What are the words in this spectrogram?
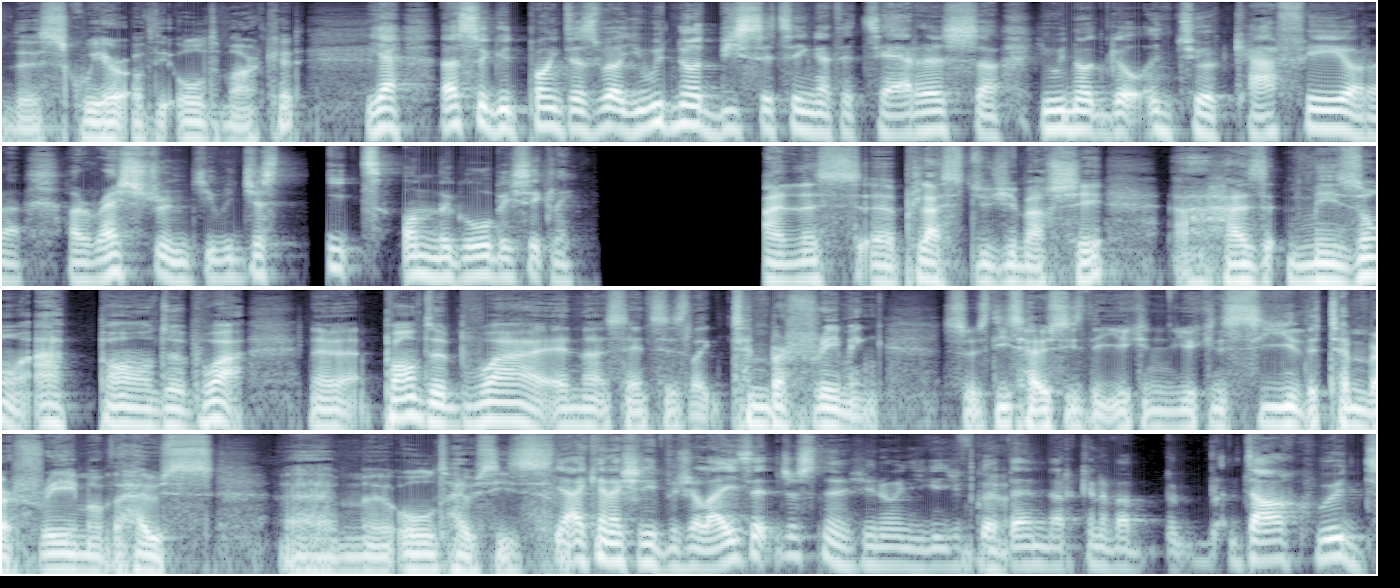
the square of the old market. Yeah, that's a good point as well. You would not be sitting at a terrace, or you would not go into a cafe or a, a restaurant. You would just eat on the go, basically. And this uh, place du vieux marché uh, has maison à pan de bois. Now, pan de bois in that sense is like timber framing. So it's these houses that you can you can see the timber frame of the house, um, old houses. Yeah, I can actually visualize it just now, you know, and you, you've got them, they're kind of a dark wood.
